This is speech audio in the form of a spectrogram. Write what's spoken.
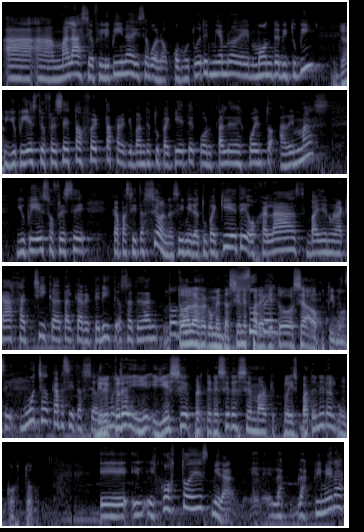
a, a Malasia o Filipinas, dice, bueno, como tú eres miembro de Monde B2B, Ya. UPS te ofrece estas ofertas para que mandes tu paquete con tal de descuento. Además, UPS ofrece capacitación, así, mira, tu paquete, ojalá vaya en una caja chica de tal característica, o sea, te dan todo Todas las recomendaciones para que todo sea óptimo. sí, mucha capacitación. Directora, mucho- ¿y, y ese pertenecer a ese marketplace va a tener algún costo? Eh, el, el costo es, mira, eh, las, las primeras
